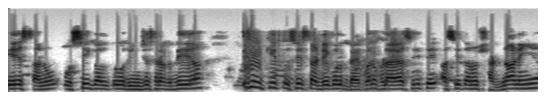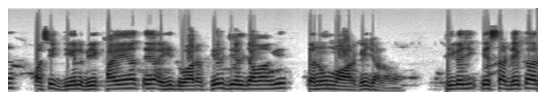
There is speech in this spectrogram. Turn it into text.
ਇਹ ਸਾਨੂੰ ਉਸੇ ਗੱਲ ਤੋਂ ਰਿੰਜਸ ਰੱਖਦੇ ਆ ਕਿ ਤੁਸੀਂ ਸਾਡੇ ਕੋਲ ਵੈਪਨ ਫੜਾਇਆ ਸੀ ਤੇ ਅਸੀਂ ਤੁਹਾਨੂੰ ਛੱਡਣਾ ਨਹੀਂ ਆ। ਅਸੀਂ ਜੇਲ੍ਹ ਵੇਖ ਆਏ ਆ ਤੇ ਅਸੀਂ ਦੁਬਾਰਾ ਫਿਰ ਜੇਲ੍ਹ ਜਾਵਾਂਗੇ, ਤੁਹਾਨੂੰ ਮਾਰ ਕੇ ਜਾਣਾ ਵਾ। ਠੀਕ ਹੈ ਜੀ? ਇਹ ਸਾਡੇ ਘਰ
